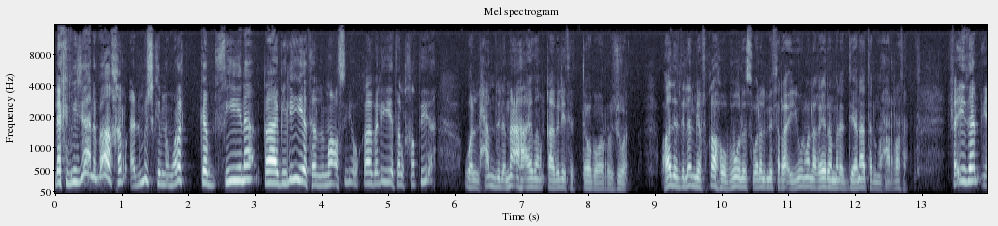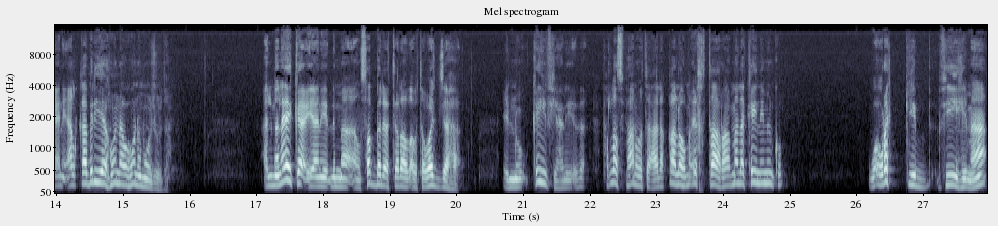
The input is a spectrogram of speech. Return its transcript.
لكن في جانب آخر المشكلة إنه مركب فينا قابلية المعصية وقابلية الخطيئة. والحمد لله معها أيضا قابلية التوبة والرجوع. وهذا الذي لم يفقهه بولس ولا المثرائيون ولا غيرهم من الديانات المحرفة. فاذا يعني القابلية هنا وهنا موجودة. الملائكة يعني لما انصب الاعتراض أو توجه إنه كيف يعني اذا فالله سبحانه وتعالى قال لهم اختار ملكين منكم وأركب فيهما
